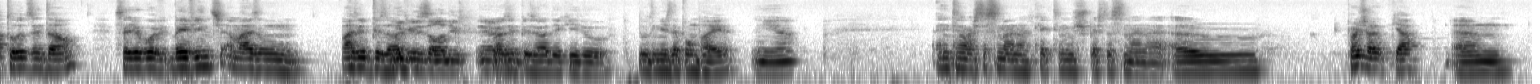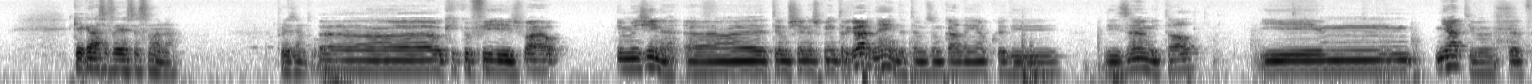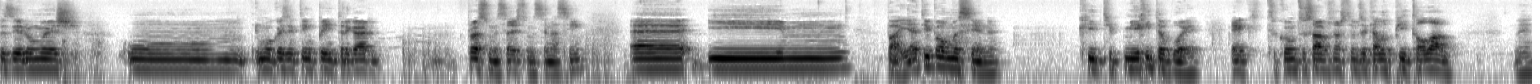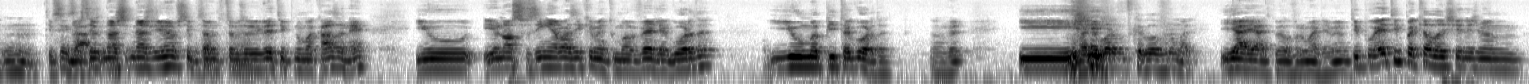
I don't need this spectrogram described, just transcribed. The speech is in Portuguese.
Olá a todos então, sejam bem-vindos a mais um, mais um Um episódio, episódio. mais um episódio aqui do, do Linhas da Pompeia. Yeah. Então esta semana, o que é que temos para esta semana? Uh... Pois já, já. Um, O que é que andaste a fazer esta semana? Por exemplo. Ah, o que é que eu fiz? Pá, imagina, ah, temos cenas para entregar, né? ainda estamos um bocado em época de, de exame e tal. E hum, yeah, estive a fazer umas. Um, uma coisa que tenho para entregar próxima sexta, uma cena assim. Ah, e hum, pá, e há tipo uma cena que tipo, me irrita bué. É que, como tu sabes, nós temos aquela pita ao lado. Né? Uhum. Tipo, Sim, nós, nós, nós vivemos, tipo, estamos, estamos a viver tipo, numa casa, né? E o, e o nosso vizinho é basicamente uma velha gorda e uma pita gorda. Estão a ver? E. Velho gordo de cabelo vermelho. E ai, ai, de cabelo vermelho. É, mesmo, tipo, é tipo aquelas cenas mesmo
